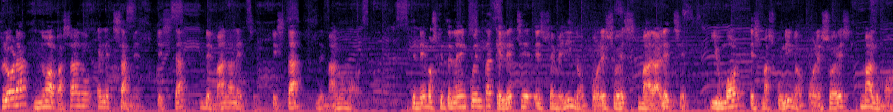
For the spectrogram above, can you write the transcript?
Flora no ha pasado el examen. Está de mala leche. Está de mal humor. Tenemos que tener en cuenta que leche es femenino, por eso es mala leche. Y humor es masculino, por eso es mal humor.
